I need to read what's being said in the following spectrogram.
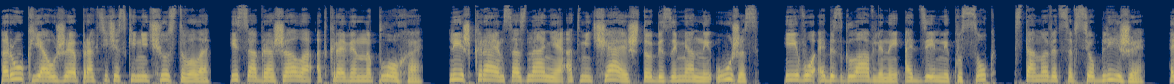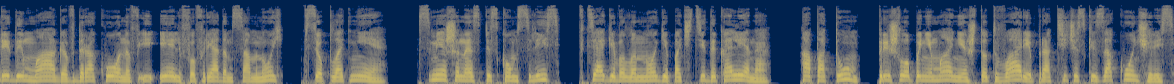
Рук я уже практически не чувствовала и соображала откровенно плохо, лишь краем сознания отмечая, что безымянный ужас и его обезглавленный отдельный кусок становятся все ближе, ряды магов, драконов и эльфов рядом со мной все плотнее. Смешанная с песком слизь втягивала ноги почти до колена, а потом пришло понимание, что твари практически закончились,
